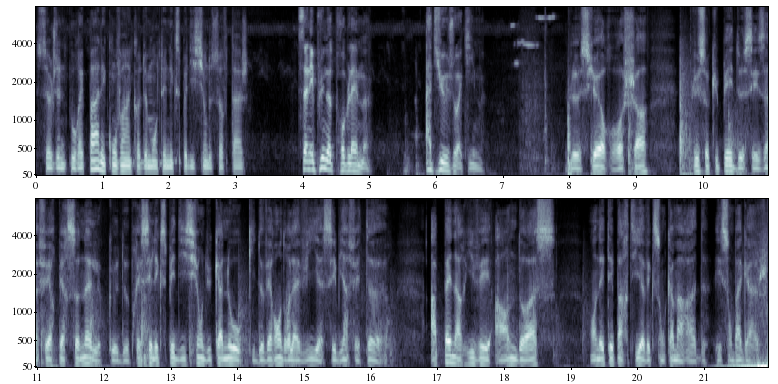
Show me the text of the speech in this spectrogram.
Seul je ne pourrais pas les convaincre de monter une expédition de sauvetage. Ça n'est plus notre problème. Adieu, Joachim. Le sieur Rocha plus occupé de ses affaires personnelles que de presser l'expédition du canot qui devait rendre la vie à ses bienfaiteurs, à peine arrivé à Andoas, en était parti avec son camarade et son bagage.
